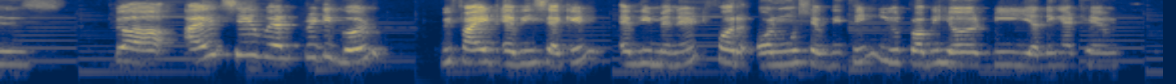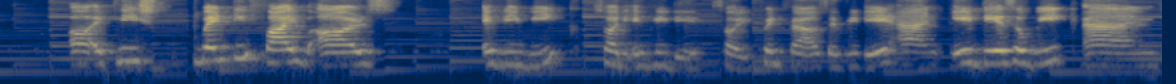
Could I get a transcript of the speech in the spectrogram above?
is uh, i'd say we're pretty good we fight every second, every minute for almost everything. You'll probably hear me yelling at him uh, at least 25 hours every week. Sorry, every day. Sorry, 25 hours every day and 8 days a week and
